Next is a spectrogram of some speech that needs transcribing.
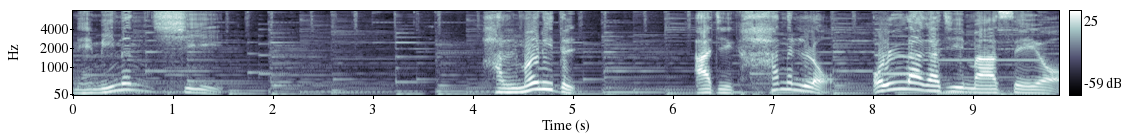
내미는 시 할머니들 아직 하늘로 올라가지 마세요.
